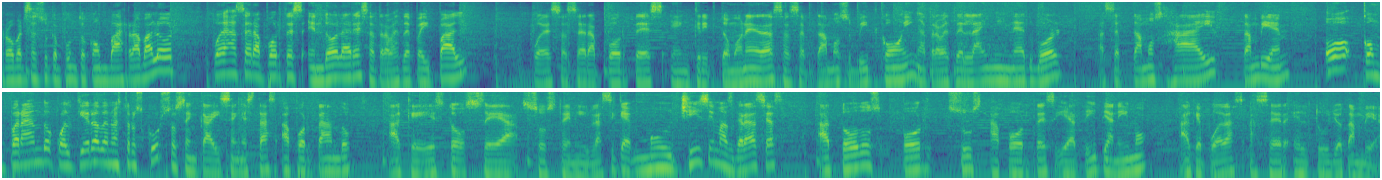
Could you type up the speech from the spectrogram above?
robertsazuke.com barra valor. Puedes hacer aportes en dólares a través de PayPal. Puedes hacer aportes en criptomonedas. Aceptamos Bitcoin a través de Lightning Network. Aceptamos Hive también. O comprando cualquiera de nuestros cursos en Kaizen. Estás aportando a que esto sea sostenible. Así que muchísimas gracias a todos por sus aportes y a ti te animo a que puedas hacer el tuyo también.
